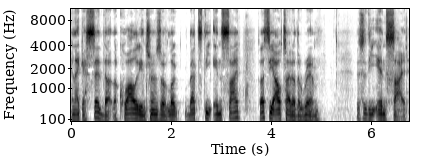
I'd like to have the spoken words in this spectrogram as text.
and like I said, the the quality in terms of look, that's the inside. So that's the outside of the rim. This is the inside.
